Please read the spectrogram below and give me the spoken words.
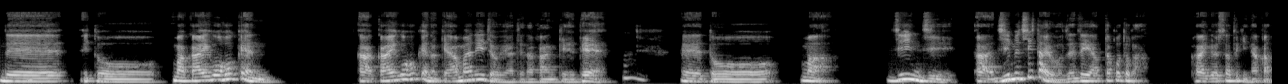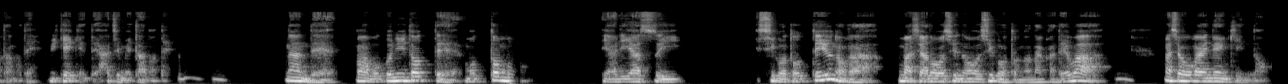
で、えっと、まあ、介護保険、あ、介護保険のケアマネージャーをやってた関係で、えっと、まあ、人事、あ、事務自体を全然やったことが開業した時なかったので、未経験で始めたので。なんで、まあ僕にとって最もやりやすい仕事っていうのが、まあ社労士のお仕事の中ではうん、まあ障害年金の、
